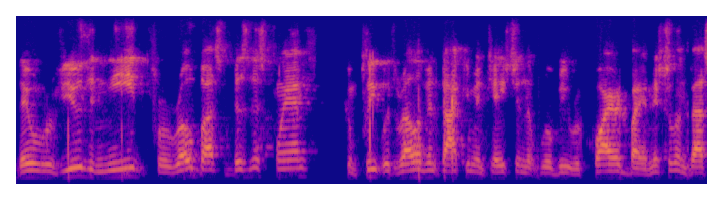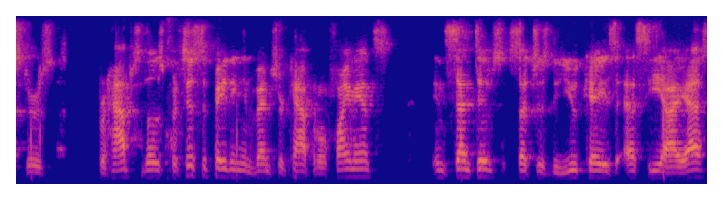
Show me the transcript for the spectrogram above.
They will review the need for a robust business plan, complete with relevant documentation that will be required by initial investors, perhaps those participating in venture capital finance, incentives such as the UK's SEIS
